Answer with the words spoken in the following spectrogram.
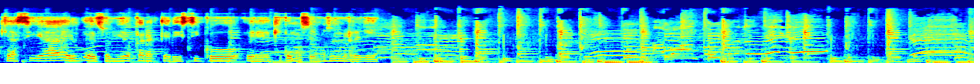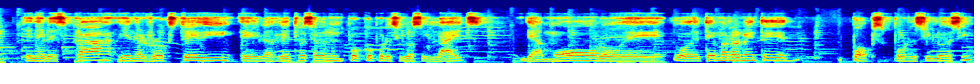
que hacía el, sonido característico eh, que conocemos en el reggae. En el ska y en el rocksteady eh, las letras eran un poco, por decirlo así, lights, de amor o de, o de temas realmente pops, por decirlo así.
